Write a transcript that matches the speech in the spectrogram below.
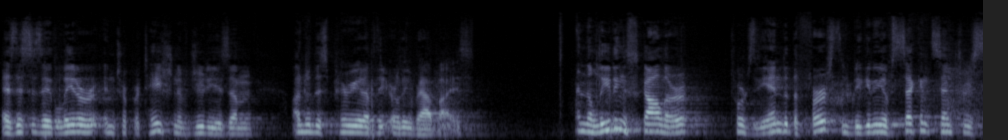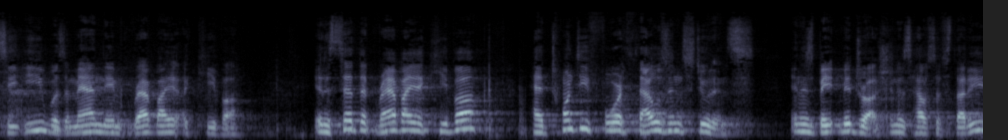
as this is a later interpretation of Judaism under this period of the early rabbis. And the leading scholar towards the end of the first and beginning of second century CE was a man named Rabbi Akiva. It is said that Rabbi Akiva had 24,000 students in his Beit Midrash, in his house of study,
